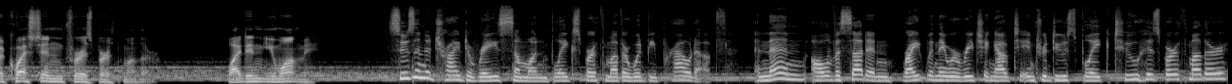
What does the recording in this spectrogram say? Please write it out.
a question for his birth mother Why didn't you want me? Susan had tried to raise someone Blake's birth mother would be proud of. And then, all of a sudden, right when they were reaching out to introduce Blake to his birth mother,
